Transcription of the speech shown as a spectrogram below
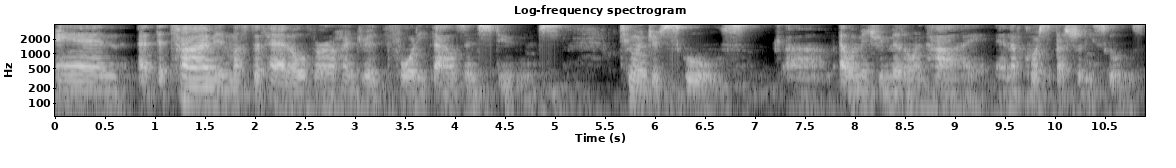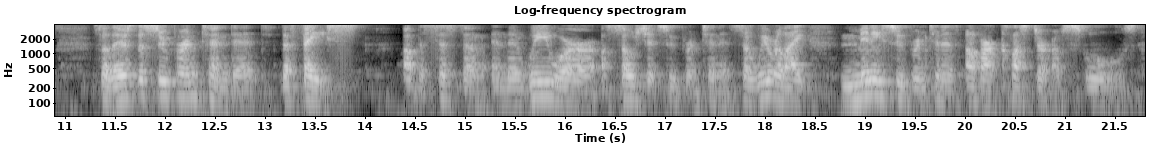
And at the time, it must have had over 140,000 students, 200 schools, um, elementary, middle, and high, and of course, specialty schools. So there's the superintendent, the face of the system, and then we were associate superintendents. So we were like mini superintendents of our cluster of schools.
